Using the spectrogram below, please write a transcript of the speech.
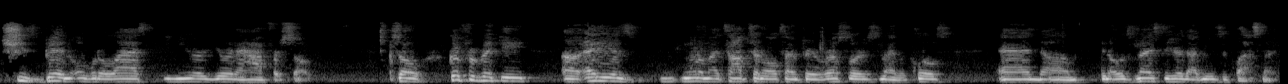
she's been over the last year, year and a half or so. So good for Vickie. Uh, Eddie is one of my top ten all time favorite wrestlers, not even close. And um, you know, it was nice to hear that music last night.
